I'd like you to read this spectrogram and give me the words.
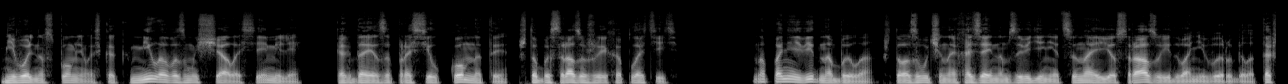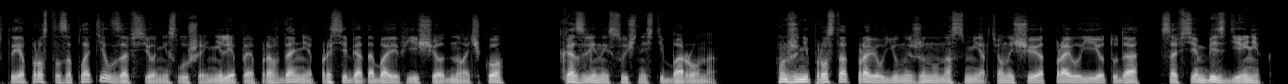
Невольно вспомнилось, как мило возмущалась Эмили, когда я запросил комнаты, чтобы сразу же их оплатить. Но по ней видно было, что озвученная хозяином заведения цена ее сразу едва не вырубила, так что я просто заплатил за все, не слушая нелепое оправдание, про себя добавив еще одно очко, козлиной сущности барона. Он же не просто отправил юную жену на смерть, он еще и отправил ее туда совсем без денег.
